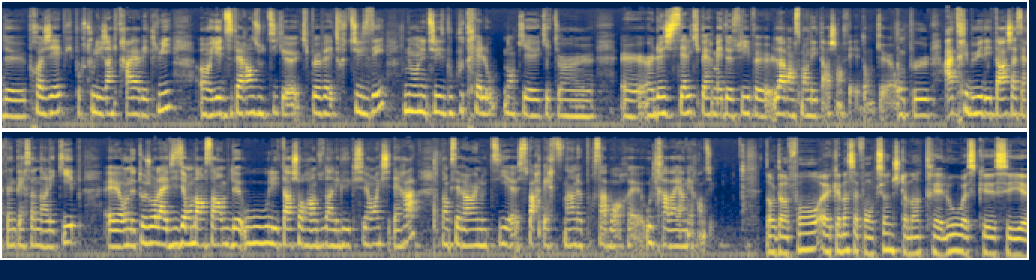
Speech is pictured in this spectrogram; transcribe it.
de projet, puis pour tous les gens qui travaillent avec lui, euh, il y a différents outils qui peuvent être utilisés. Nous, on utilise beaucoup Trello, donc qui est un, euh, un logiciel qui permet de suivre l'avancement des tâches, en fait. Donc, on peut attribuer des tâches à certaines personnes dans l'équipe. On a toujours la vision d'ensemble de où les tâches sont rendues dans l'exécution, etc. Donc, c'est vraiment un outil super pertinent pour savoir où le travail en est rendu. Donc, dans le fond, euh, comment ça fonctionne justement Trello? Est-ce que c'est euh,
